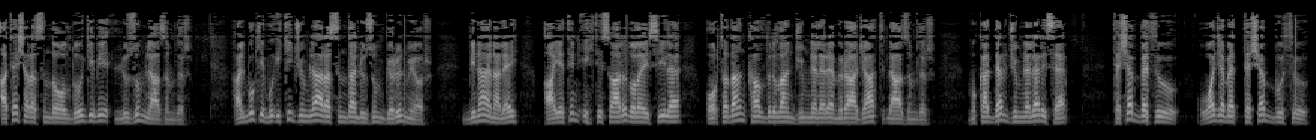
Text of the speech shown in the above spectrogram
ateş arasında olduğu gibi lüzum lazımdır. Halbuki bu iki cümle arasında lüzum görünmüyor. Binaenaleyh ayetin ihtisarı dolayısıyla ortadan kaldırılan cümlelere müracaat lazımdır. Mukadder cümleler ise teşebbesu vecebet teşebbusu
